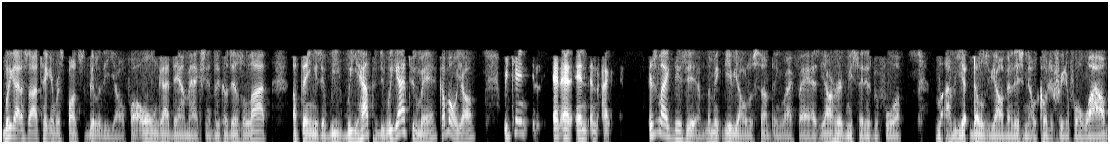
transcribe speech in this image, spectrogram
we got to start taking responsibility, y'all, for our own goddamn actions because there's a lot of things that we we have to do. We got to, man. Come on, y'all. We can't. And and and, and I, it's like this here. Let me give y'all something right fast. Y'all heard me say this before. Those of y'all been listening to Culture Freedom for a while.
